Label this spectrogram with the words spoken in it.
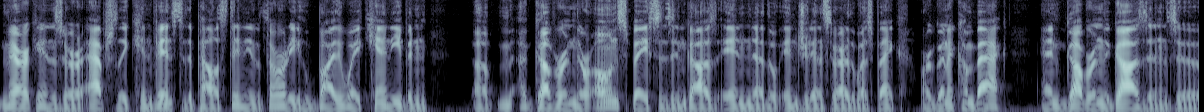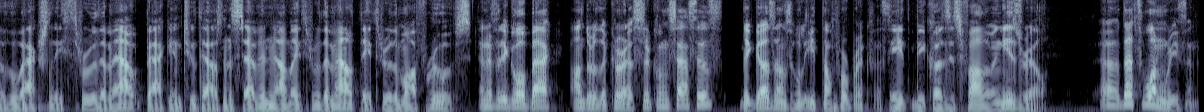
Americans are absolutely convinced that the Palestinian Authority, who, by the way, can't even uh, uh, govern their own spaces in Gaza, in uh, the, in Judea and Samaria, the West Bank, are going to come back and govern the Gazans, uh, who actually threw them out back in 2007. Not only threw them out, they threw them off roofs. And if they go back under the current circumstances, the Gazans will eat them for breakfast. Eat because it's following Israel. Uh, that's one reason.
